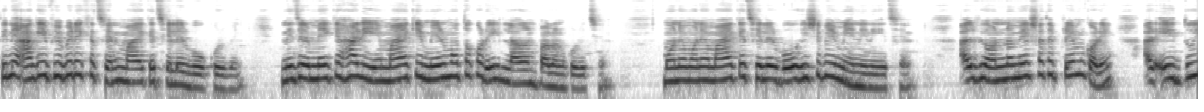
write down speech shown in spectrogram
তিনি আগেই ভেবে রেখেছেন মায়াকে ছেলের বউ করবেন। নিজের মেয়েকে হারিয়ে মায়াকে মেয়ের মতো করেই লালন পালন করেছেন। মনে মনে মায়াকে ছেলের বউ হিসেবেই মেনে নিয়েছেন। আলভি অন্য মেয়ের সাথে প্রেম করে আর এই দুই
